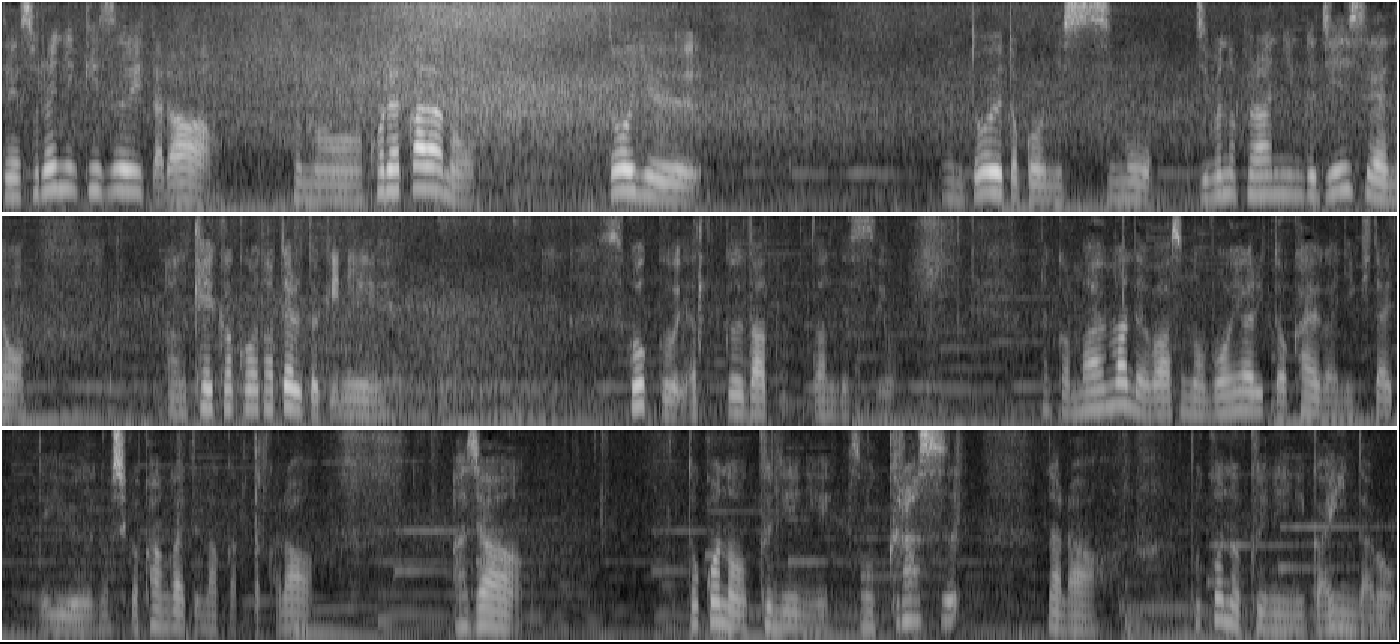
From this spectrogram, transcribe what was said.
でそれに気づいたらそのこれからのどういうどういうところに進もう自分のプランニング人生のあの計画を立てるときにすごく役立ったんですよ。なんか前まではそのぼんやりと海外に行きたいっていうのしか考えてなかったからあじゃあどこの国にその暮らすならどこの国にがいいんだろ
